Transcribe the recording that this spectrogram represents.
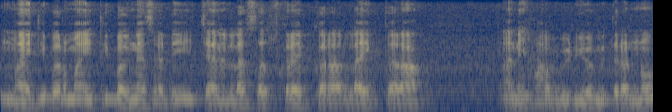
माहितीभर माहिती बघण्यासाठी चॅनलला सबस्क्राईब करा लाईक करा आणि हा व्हिडिओ मित्रांनो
